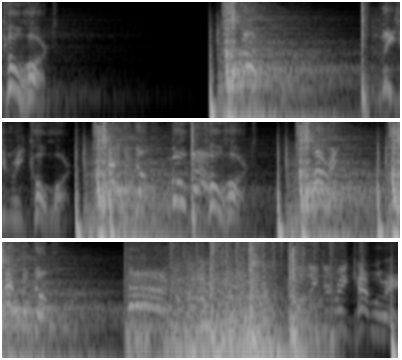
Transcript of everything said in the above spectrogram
Cohort! Legionary cohort! At the double! Move out! Cohort! Hurry! At the double! Legionary cavalry!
